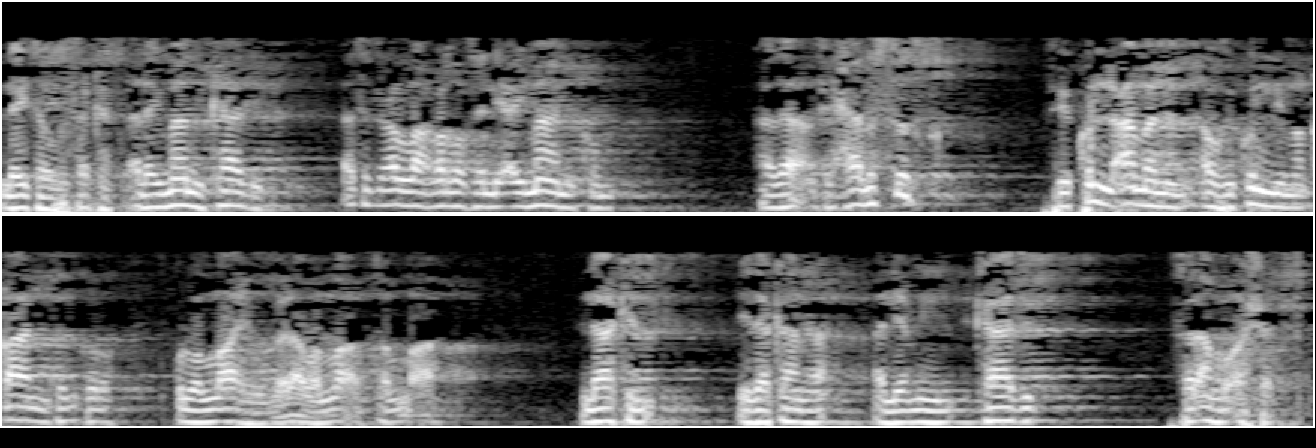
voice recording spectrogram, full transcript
ليته سكت. الأيمان الكاذبة لا تجعل الله عرضة لأيمانكم. هذا في حال الصدق. في كل عمل أو في كل مقال تذكره. تقول والله وبلا والله تالله لكن إذا كان اليمين كاذب فالأمر أشد.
